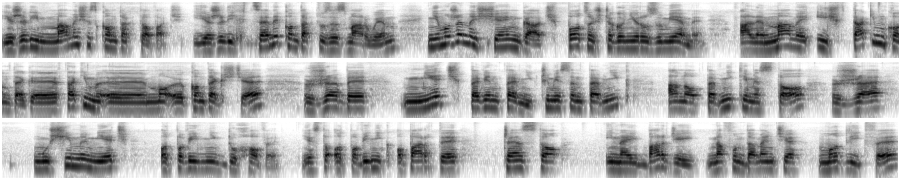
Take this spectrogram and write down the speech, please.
jeżeli mamy się skontaktować, jeżeli chcemy kontaktu ze zmarłym, nie możemy sięgać po coś, czego nie rozumiemy, ale mamy iść w takim, kontek- e, w takim e, e, kontekście, żeby mieć pewien pewnik. Czym jest ten pewnik? Ano, pewnikiem jest to, że musimy mieć odpowiednik duchowy. Jest to odpowiednik oparty często i najbardziej na fundamencie modlitwy.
